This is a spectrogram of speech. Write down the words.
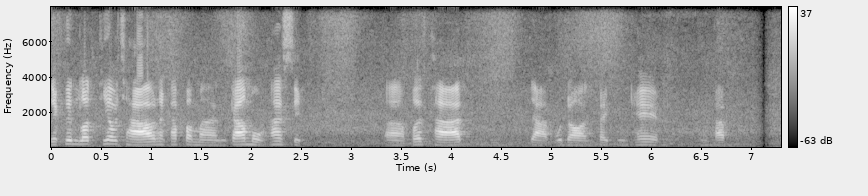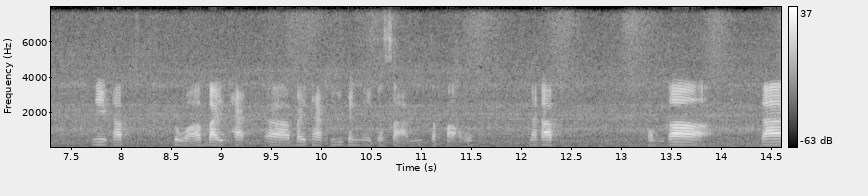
จะขึ้นรถเที่ยวเช้านะครับ ประมาณ9โมง50อ่า first class จากอุดรไปกรุงเทพนะครับ นี่ครับตั๋วใบแท็กอ่าใบแท็กนี้เป็นเอกสารกระเป๋านะครับ ผมก็ได้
